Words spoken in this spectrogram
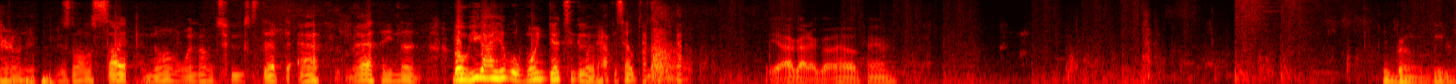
drowning is on sight. You know, when I'm two step to after math ain't nothing. Bro, he got hit with one jet to go and half his health is. Yeah, I gotta go help him. Bro, literally.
